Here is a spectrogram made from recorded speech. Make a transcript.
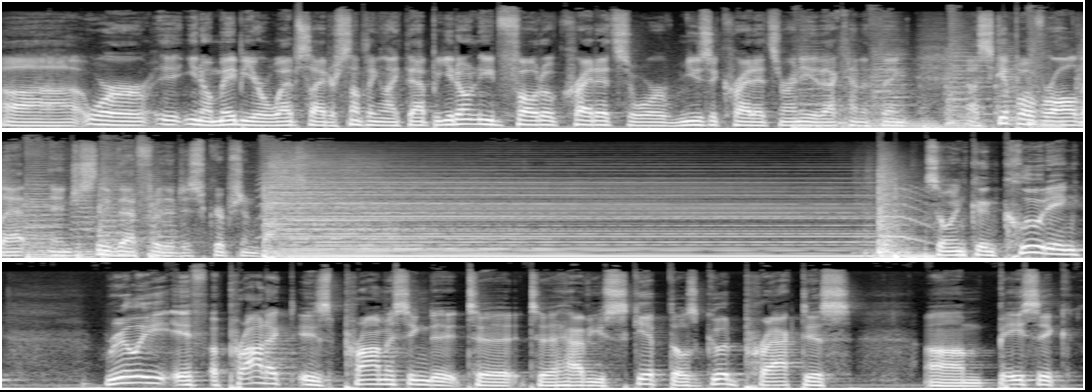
Uh, or you know maybe your website or something like that, but you don't need photo credits or music credits or any of that kind of thing. Uh, skip over all that and just leave that for the description box. So, in concluding, really, if a product is promising to, to, to have you skip those good practice, um, basic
